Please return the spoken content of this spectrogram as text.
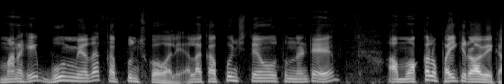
మనకి భూమి మీద కప్పించుకోవాలి. అలా కప్పించితే ఏమవుతుందంటే ఆ మొక్కలు పైకి రావిక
